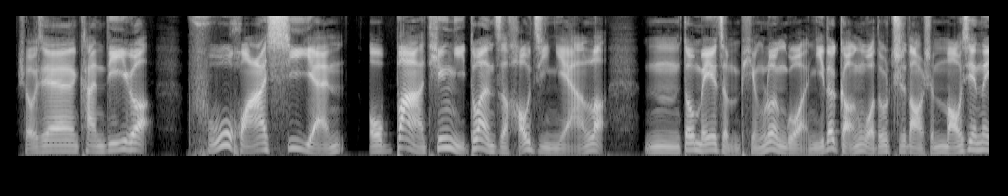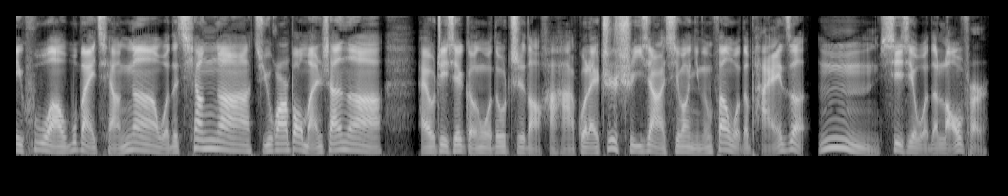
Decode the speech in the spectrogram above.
首先看第一个。浮华夕颜，欧巴，听你段子好几年了，嗯，都没怎么评论过。你的梗，我都知道，什么毛线内裤啊，五百强啊，我的枪啊，菊花爆满山啊，还有这些梗我都知道，哈哈，过来支持一下，希望你能翻我的牌子，嗯，谢谢我的老粉儿。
